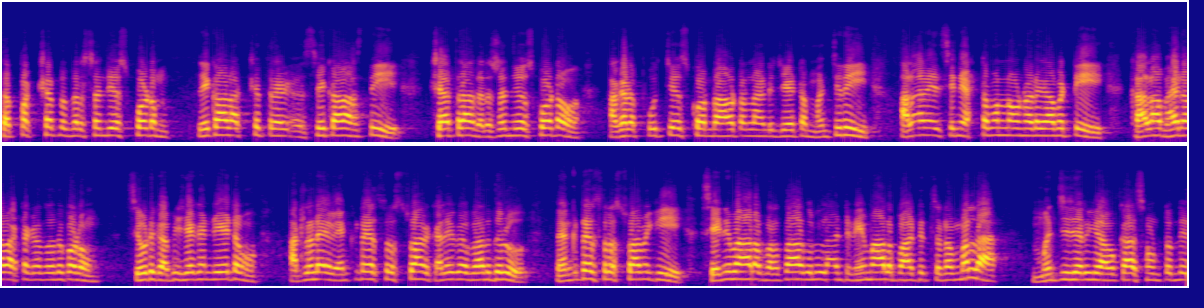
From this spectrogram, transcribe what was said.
సర్పక్షేత్ర దర్శనం చేసుకోవడం శ్రీకాళక్షేత్ర శ్రీకాళహస్తి క్షేత్రాన్ని దర్శనం చేసుకోవటం అక్కడ పూజ చేసుకొని రావటం లాంటివి చేయటం మంచిది. అలానే శని అష్టమంలో ఉన్నాడు కాబట్టి కాళభైరవ అష్టకం చదువుకోవడం శివుడికి అభిషేకం చేయటం అట్లనే వెంకటేశ్వర స్వామి కలియుగ వరదులు వెంకటేశ్వర స్వామికి శనివారం వ్రతాదులు లాంటి నియమాలు పాటించడం వల్ల మంచి జరిగే అవకాశం ఉంటుంది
